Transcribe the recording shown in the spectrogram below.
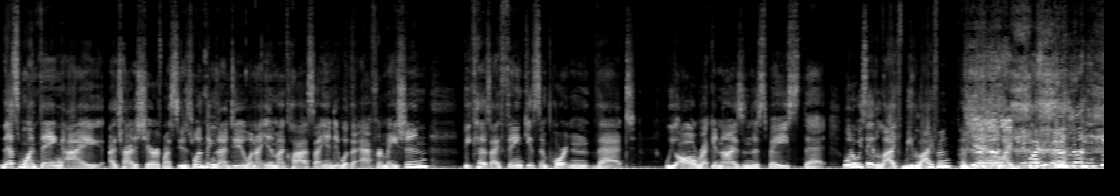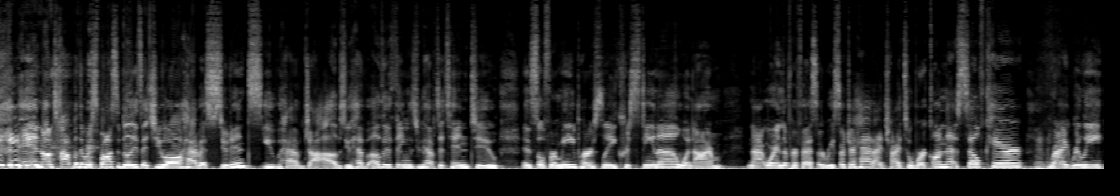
that's one thing I, I try to share with my students. One thing that I do when I end my class, I end it with an affirmation because I think it's important that we all recognize in this space that what do we say? Life be lifing. Yeah, life be lifing. and on top of the responsibilities that you all have as students, you have jobs, you have other things you have to tend to. And so for me personally, Christina, when I'm not wearing the professor researcher hat, I try to work on that self care, mm-hmm. right? Really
